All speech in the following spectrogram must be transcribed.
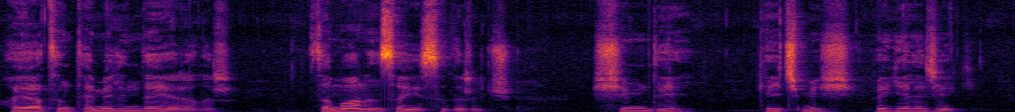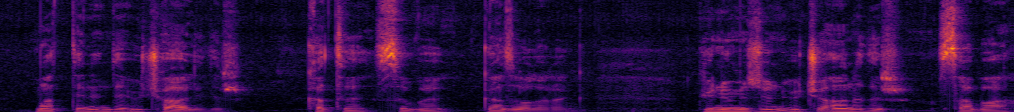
Hayatın temelinde yer alır. Zamanın sayısıdır 3. Şimdi, geçmiş ve gelecek. Maddenin de 3 halidir. Katı, sıvı, gaz olarak. Günümüzün 3 anıdır. Sabah,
